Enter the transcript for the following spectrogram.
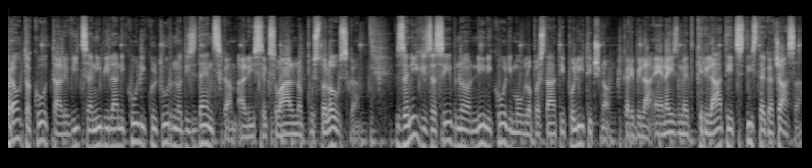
Prav tako ta levica ni bila nikoli kulturno dizdenska ali seksualno pustolovska. Za njih zasebno ni nikoli moglo postati politično, kar je bila ena izmed krilatic tistega časa.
